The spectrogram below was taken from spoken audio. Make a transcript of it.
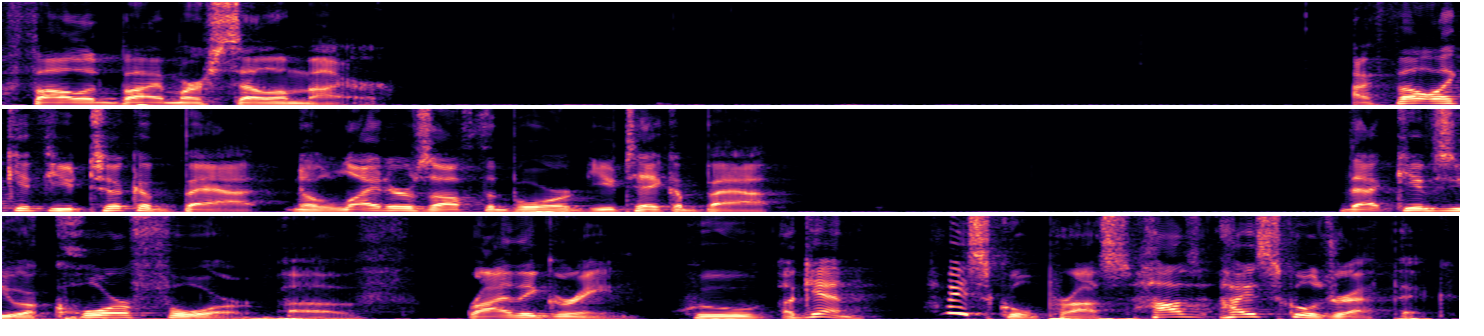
followed by Marcelo Mayer. I felt like if you took a bat, no Leiter's off the board, you take a bat. That gives you a core four of Riley Greene, who again high school pros, high school draft pick.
